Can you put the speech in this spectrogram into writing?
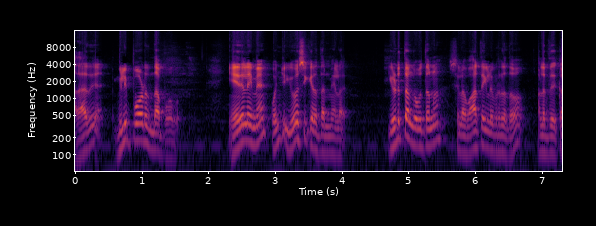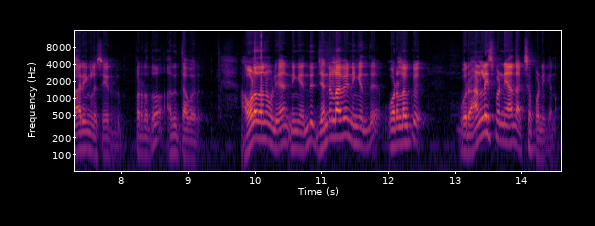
அதாவது விழிப்போடு இருந்தால் போதும். எதுலேயுமே கொஞ்சம் யோசிக்கிற தன்மையில் எடுத்தவங்க ஊற்றணும் சில வார்த்தைகளை விடுறதோ அல்லது காரியங்களை செய்யப்படுறதோ அது தவறு. அவ்வளோதானே ஒழிய நீங்கள் வந்து ஜென்ரலாகவே நீங்கள் வந்து ஓரளவுக்கு ஒரு அனலைஸ் பண்ணியாவது அக்செப்ட் பண்ணிக்கணும்.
